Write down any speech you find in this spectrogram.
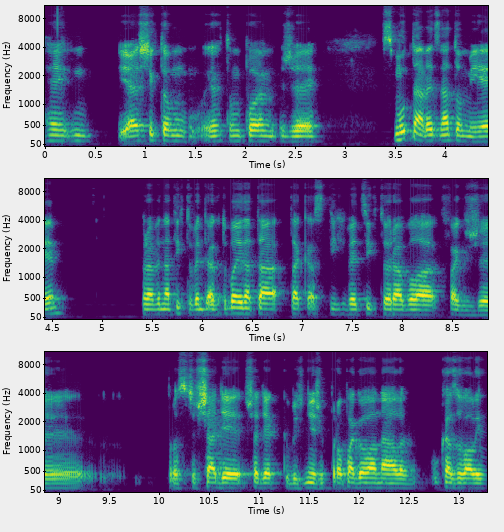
Hej, ja ešte k tomu, ja k tomu poviem, že smutná vec na tom je, práve na týchto ventiloch, to bola jedna tá, taká z tých vecí, ktorá bola fakt, že proste všade, všade akoby nie že propagovaná, ale ukazovali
